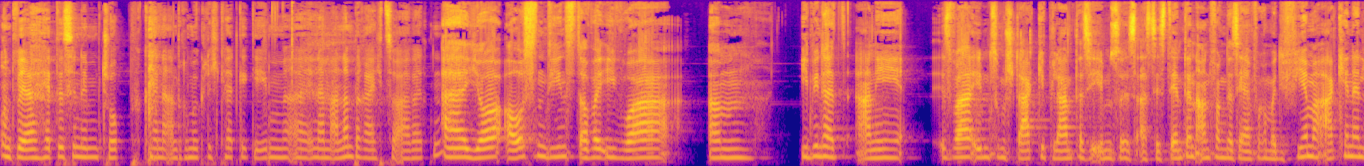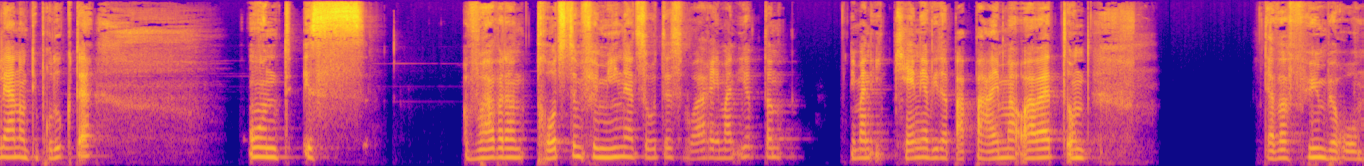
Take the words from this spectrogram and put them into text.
Und wer hätte es in dem Job keine andere Möglichkeit gegeben, äh, in einem anderen Bereich zu arbeiten? Äh, ja, Außendienst, aber ich war, ähm, ich bin halt eine, es war eben zum Start geplant, dass ich eben so als Assistentin anfange, dass ich einfach mal die Firma auch kennenlerne und die Produkte. Und es war aber dann trotzdem für mich nicht so das Wahre. Ich meine, ich hab dann, ich meine, ich kenne ja wie der Papa immer Arbeit und der war viel im Büro.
